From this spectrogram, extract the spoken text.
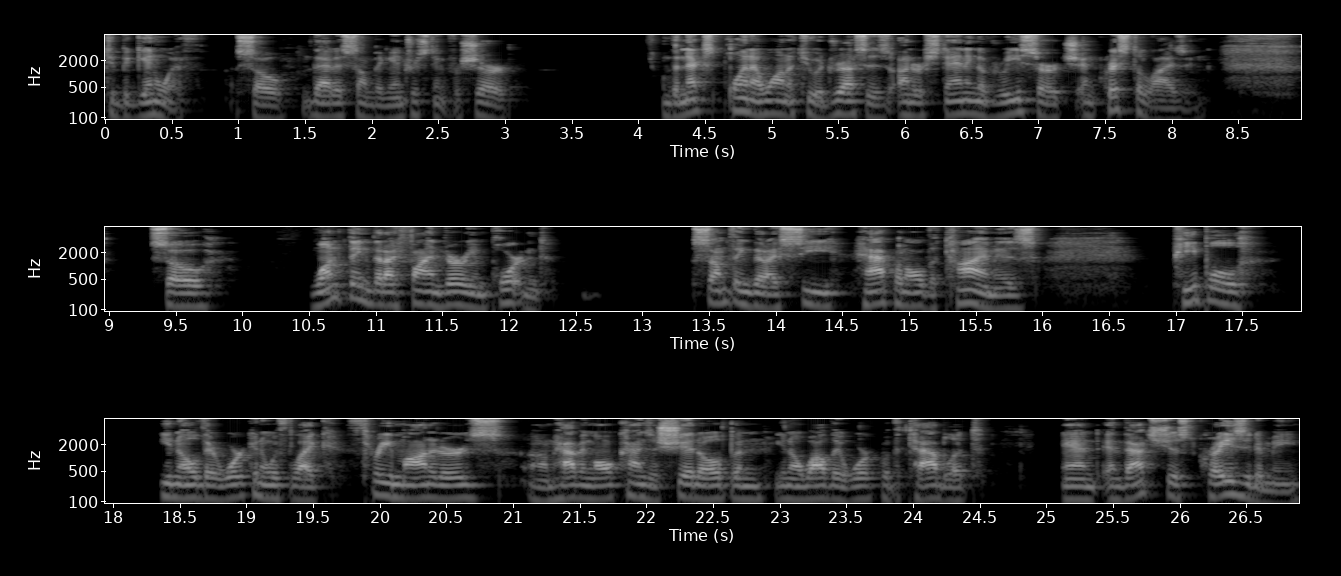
to begin with. So that is something interesting for sure. The next point I wanted to address is understanding of research and crystallizing. So, one thing that I find very important, something that I see happen all the time, is people, you know, they're working with like three monitors, um, having all kinds of shit open, you know, while they work with a tablet. And, and that's just crazy to me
